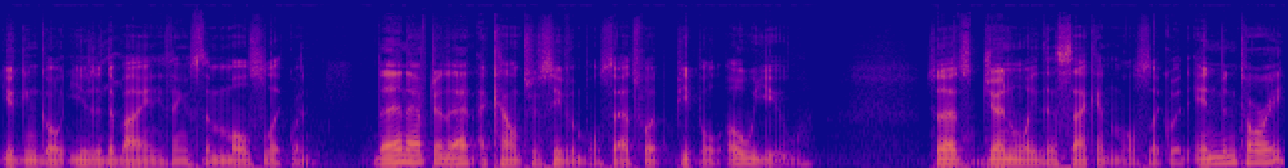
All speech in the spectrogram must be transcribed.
You can go use it to buy anything. It's the most liquid. Then after that, accounts receivables. That's what people owe you. So that's generally the second most liquid. Inventory,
